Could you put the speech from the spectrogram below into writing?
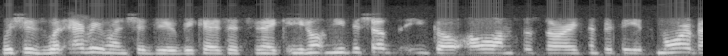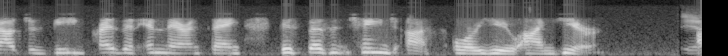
which is what everyone should do because it's like you don't need to show you go, oh, I'm so sorry, sympathy. It's more about just being present in there and saying this doesn't change us or you. I'm here. Yeah,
